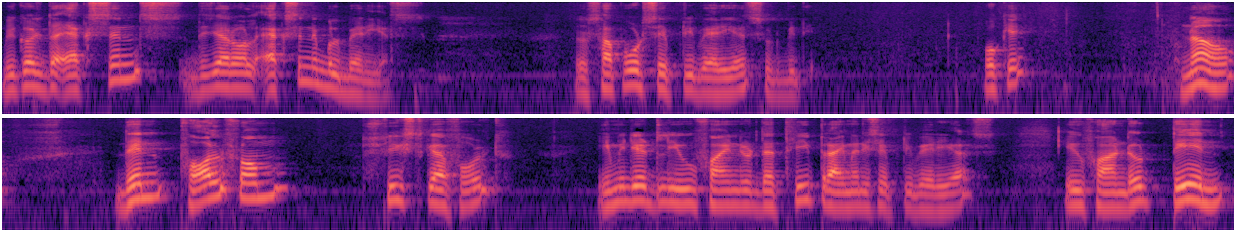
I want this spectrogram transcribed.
because the actions these are all actionable barriers. So, support safety barriers should be there. Okay. Now, then fall from fixed scaffold immediately you find out the three primary safety barriers you find out 10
